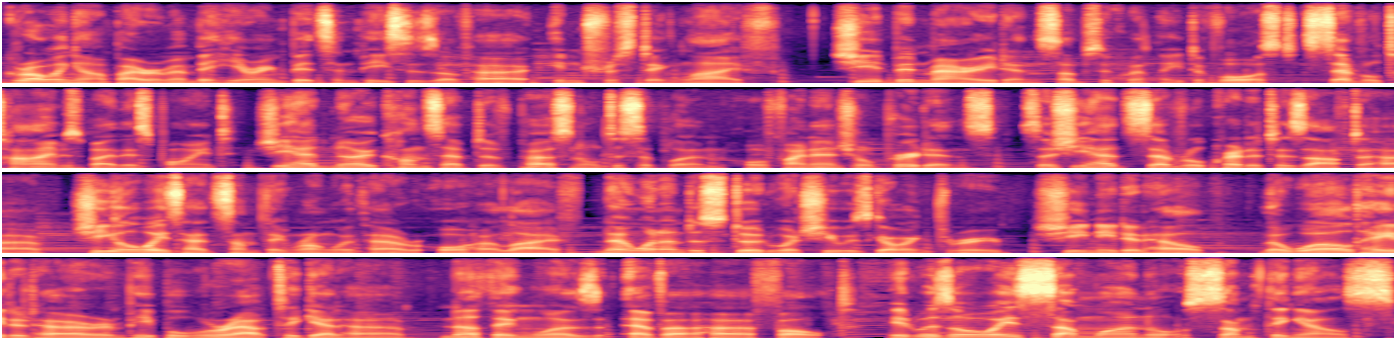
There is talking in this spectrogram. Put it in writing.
Growing up, I remember hearing bits and pieces of her interesting life. She had been married and subsequently divorced several times by this point. She had no concept of personal discipline or financial prudence, so she had several creditors after her. She always had something wrong with her or her life. No one understood what she was going through. She needed help. The world hated her and people were out to get her. Nothing was ever her fault. It was always someone or something else.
